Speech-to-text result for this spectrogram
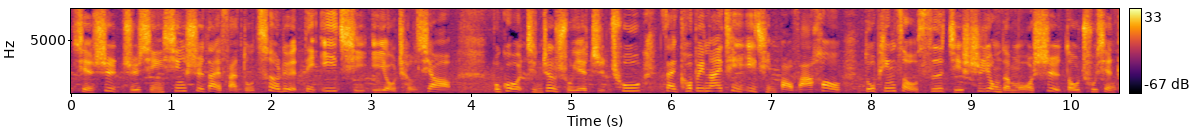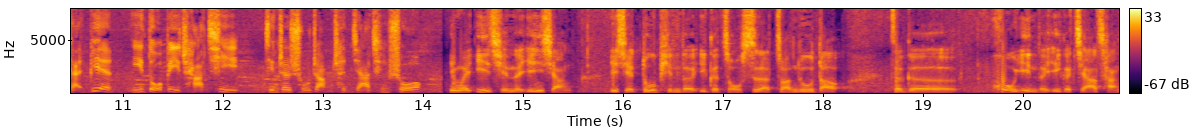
显示执行新时代反毒策略第一期已有成效。不过，警政署也指出，在 COVID-19 疫情爆发后，毒品走私及适用的模式都出现改变，以躲避查缉。警政署长陈家清说：“因为疫情的影响，一些毒品的一个走势啊，转入到这个货运的一个夹场，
